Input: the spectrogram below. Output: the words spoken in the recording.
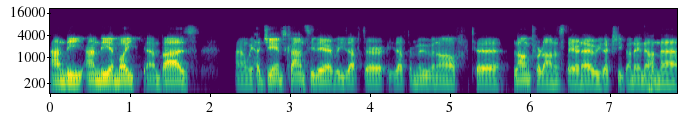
Andy, Andy and Mike and Baz and we had James Clancy there, but he's after he's after moving off to Longford on us there now. He's actually gone in on uh,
